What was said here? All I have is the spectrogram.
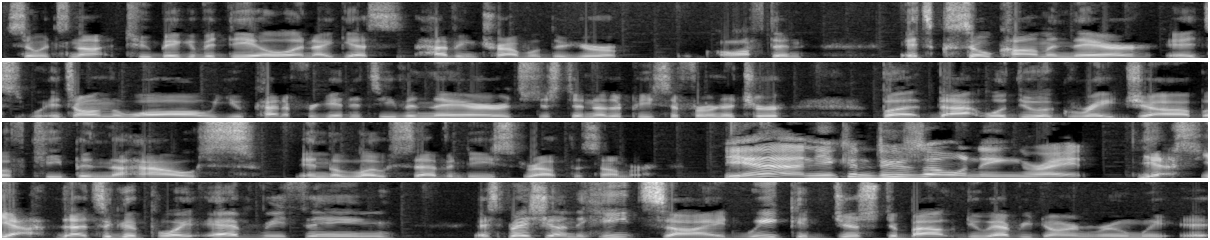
so it's not too big of a deal. And I guess having traveled to Europe often, it's so common there. It's, it's on the wall. You kind of forget it's even there. It's just another piece of furniture. But that will do a great job of keeping the house in the low 70s throughout the summer. Yeah, and you can do zoning, right? Yes, yeah, that's a good point. Everything, especially on the heat side, we could just about do every darn room we eh,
